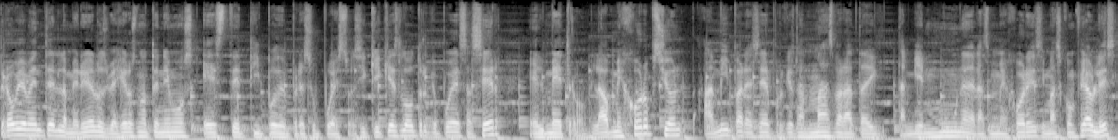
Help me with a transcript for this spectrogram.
pero obviamente la mayoría de los viajeros no tenemos este tipo de presupuesto. Así que, ¿qué es lo otro que puedes hacer? El metro. La mejor opción, a mi parecer, porque es la más barata y también una de las mejores y más confiables,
